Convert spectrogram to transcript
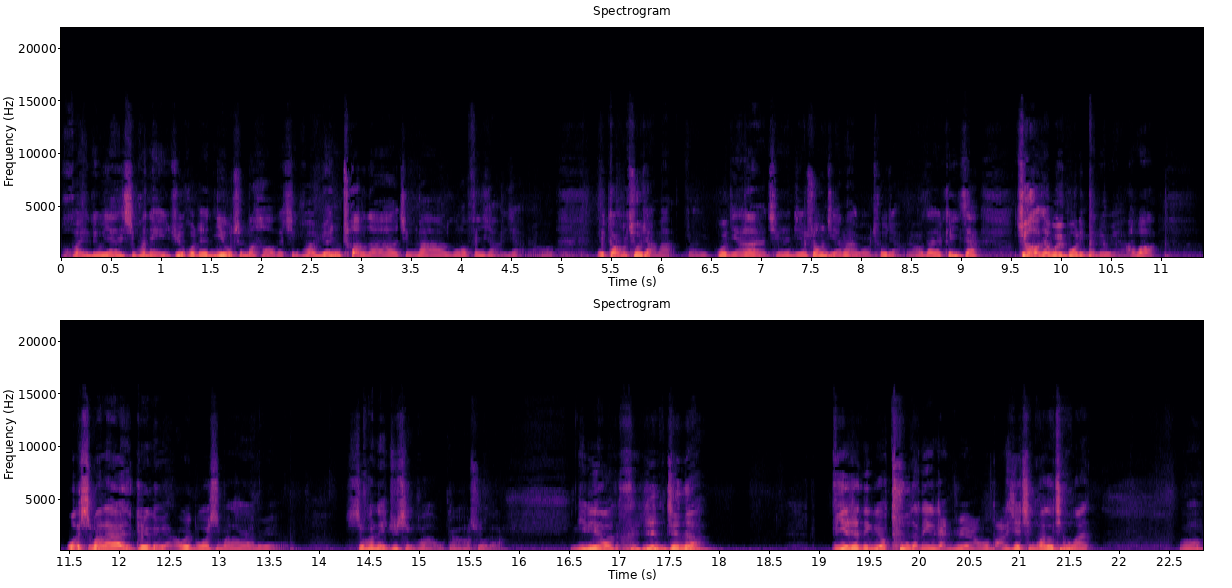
回留言喜欢哪一句，或者你有什么好的情话原创的啊情话啊，跟我分享一下，然后也搞个抽奖吧，反正过年了，情人节双节嘛，搞个抽奖，然后大家可以在最好在微博里面留言，好不好？我喜马拉雅也可以留言，微博喜马拉雅留言，喜欢哪句情话？我刚刚说的，你一定要很认真的，憋着那个要吐的那个感觉，然后把那些情话都听完啊。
